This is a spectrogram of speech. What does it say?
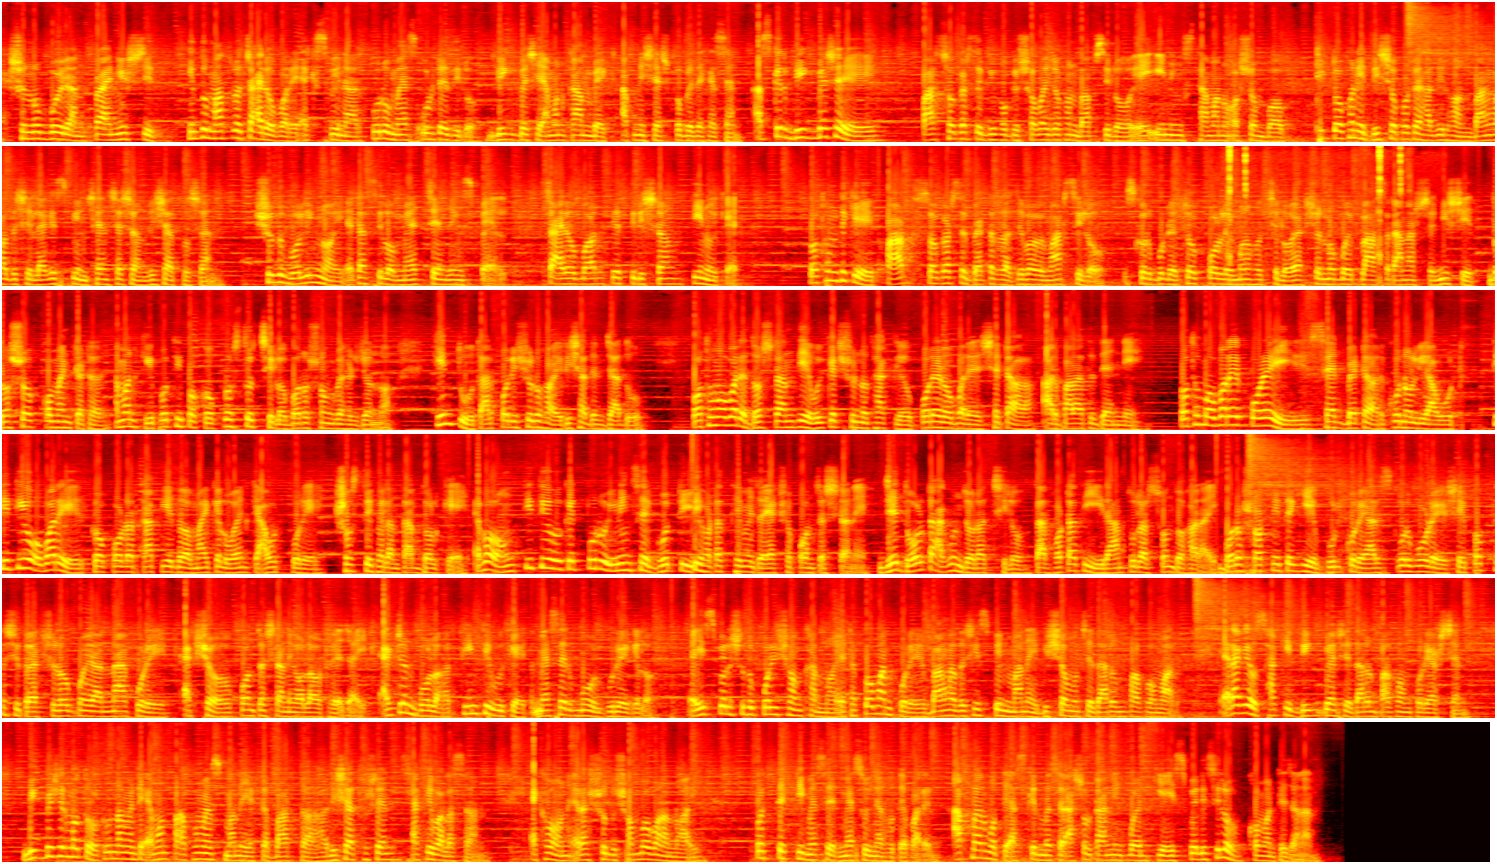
একশো নব্বই রান, প্রায় নিশ্চিত। কিন্তু মাত্র চার ওভারে এক স্পিনার পুরো ম্যাচ উল্টে দিল। বিগ বেশে এমন কামব্যাক আপনি শেষ কবে দেখেছেন? আজকের বিগ বেশে পার্থ সকার্সের বিপক্ষে সবাই যখন ভাবছিল এই ইনিংস থামানো অসম্ভব, ঠিক তখনই দৃশ্যপটে হাজির হন বাংলাদেশের leg spin sensation Rishad Hossain. শুধু বোলিং নয়, এটা ছিল ম্যাচ চেঞ্জিং স্পেল চার ওভার তেত্রিশ রান, তিন উইকেট। প্রথম দিকে পার্থ সকার্সের ব্যাটাররা যেভাবে মারছিল, স্কোরবোর্ডে চোখ পড়লে মনে হচ্ছিল একশো নব্বই প্লাস রান আসছে নিশ্চিত, দর্শক কমেন্টেটর এমনকি প্রতিপক্ষ প্রস্তুত ছিল বড় সংগ্রহের জন্য। কিন্তু তারপরই শুরু হয় রিশাদের জাদু। প্রথম ওভারে দশ রান দিয়ে উইকেট শূন্য থাকলেও পরের ওভারে সেটা আর বাড়াতে দেননি। প্রথম ওভারের পরেই সেট ব্যাটার কোনলি আউট তৃতীয় ওভারে টপ অর্ডার কাঁপিয়ে দেওয়া মাইকেল ওয়েনকে আউট করে স্বস্তি ফেলান তার দলকে। এবং তৃতীয় উইকেট পুরো ইনিংসের গতি হঠাৎ থেমে যায় একশো পঞ্চাশ রানে। যে দলটা আগুন জড়াচ্ছিল তার হঠাৎই রান তোলার ছন্দ হারায়। বড় শট নিতে গিয়ে ভুল করে আর স্কোরবোর্ডে সেই প্রত্যাশিত একশো নব্বই রান না করে একশো পঞ্চাশ রানে অল আউট হয়ে যায়। একজন বোলার তিনটি উইকেট ম্যাচের মূল ঘুরে গেল। এই স্পেল শুধু পরিসংখ্যান নয়, এটা প্রমাণ করে বাংলাদেশ স্পিন মানে বিশ্বমঞ্চে দারুণ পারফর্মার এর আগেও সাকিব বিগ ব্যাশে দারুণ পারফর্ম করে আসছেন। বিগ ব্যাশের মতো টুর্নামেন্টে এমন পারফরমেন্স মানে একটা বার্তা, রিশাদ হোসেন, সাকিব আল হাসান। এখন এরা শুধু সম্ভাবনা নয়, প্রত্যেকটি ম্যাচের ম্যাচ উইনার হতে পারেন। আপনার মতে আজকের ম্যাচের আসল টার্নিং পয়েন্ট কি এই স্পেলই ছিল? কমেন্টে জানান।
